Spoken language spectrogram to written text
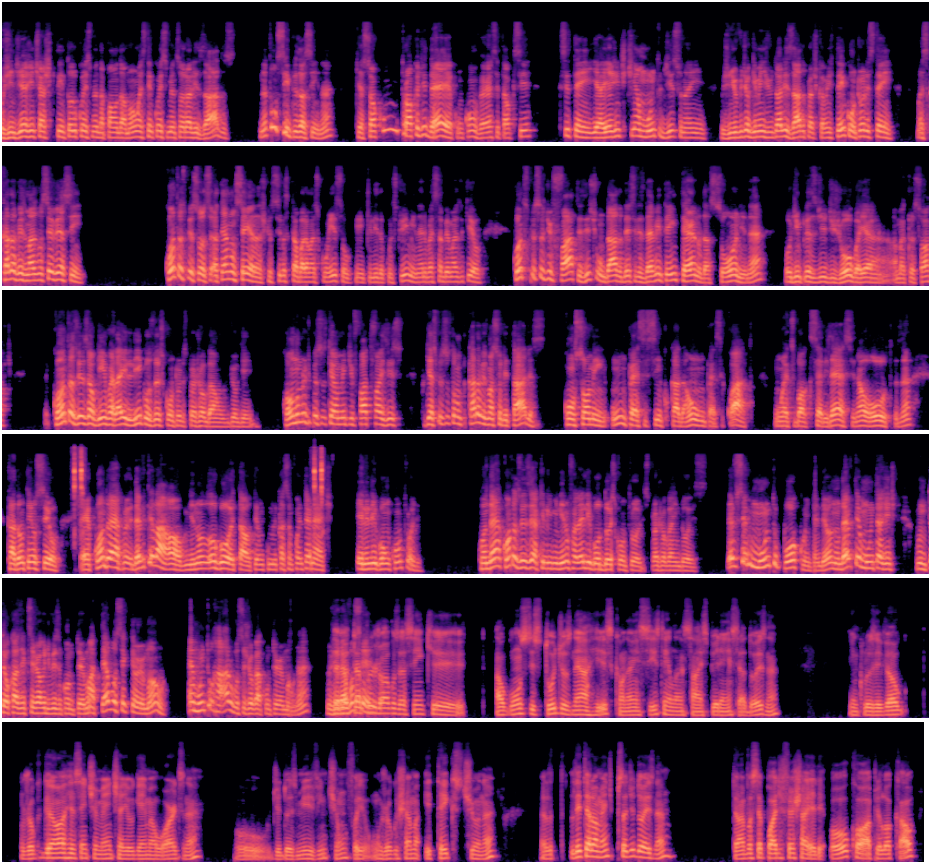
Hoje em dia a gente acha que tem todo o conhecimento na palma da mão, mas tem conhecimentos oralizados. Não é tão simples assim, né? Que é só com troca de ideia, com conversa e tal que se, que se tem. E aí a gente tinha muito disso, né? E hoje em dia o videogame é individualizado praticamente. Tem controles? Tem. Mas cada vez mais você vê assim, Quantas pessoas, até não sei, acho que o Silas que trabalha mais com isso, ou que, que, lida com streaming, né, ele vai saber mais do que eu. Quantas pessoas de fato, existe um dado desse, eles devem ter interno da Sony, né, ou de empresas de, de jogo, aí a, a, Microsoft. Quantas vezes alguém vai lá e liga os dois controles para jogar um videogame? Qual o número de pessoas que realmente de fato faz isso? Porque as pessoas estão cada vez mais solitárias, consomem um PS5 cada um, um PS4, um Xbox Series S, né, ou outros, né? Cada um tem o seu. É, quando é, deve ter lá, ó, o menino logou e tal, tem uma comunicação com a internet. Ele ligou um controle. Quando é, quantas vezes aquele menino foi lá e ligou dois controles para jogar em dois? Deve ser muito pouco, entendeu? Não deve ter muita gente. No teu caso aí que você joga de vez em quando com teu irmão, até você que tem um irmão, é muito raro você jogar com teu irmão, né? No geral, é você. Até por jogos assim que alguns estúdios, né, arriscam, né, insistem em lançar a experiência 2, né? Inclusive, o, o jogo que ganhou recentemente aí o Game Awards, né? O de 2021 foi um jogo que chama It Takes Two, né? Ela, literalmente precisa de dois, né? Então aí você pode fechar ele ou co-op local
